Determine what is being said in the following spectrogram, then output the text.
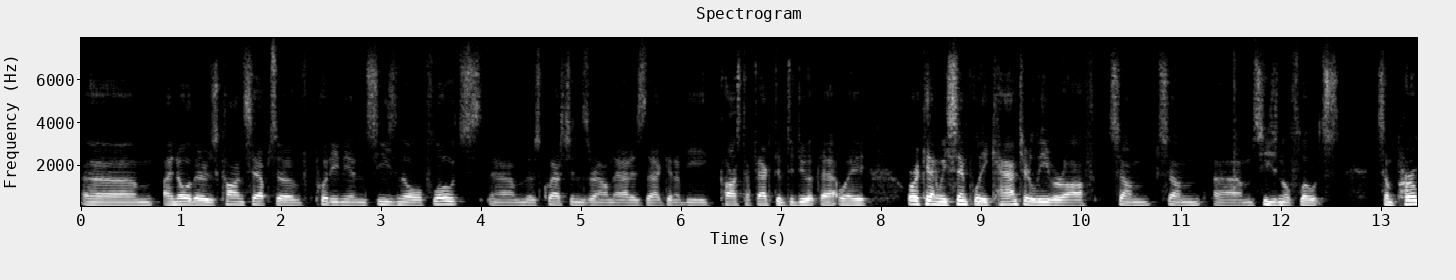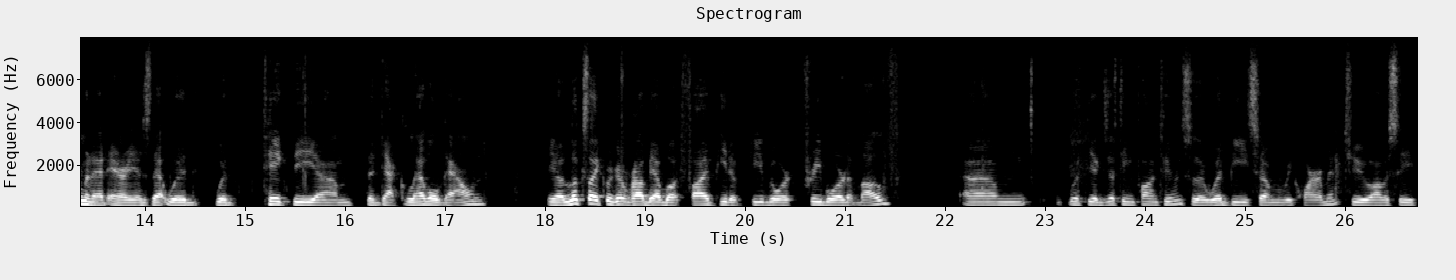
um, I know there's concepts of putting in seasonal floats. Um, there's questions around that. Is that going to be cost effective to do it that way? Or can we simply cantilever off some, some um, seasonal floats, some permanent areas that would, would take the, um, the deck level down? You know, it looks like we're going to probably have about five feet of freeboard, freeboard above um, with the existing pontoon. So there would be some requirement to obviously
